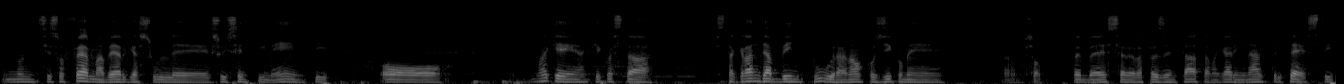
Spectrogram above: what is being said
non si sofferma Verga sulle, sui sentimenti, o non è che anche questa, questa grande avventura, no? così come eh, so, potrebbe essere rappresentata magari in altri testi,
